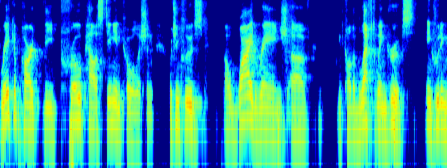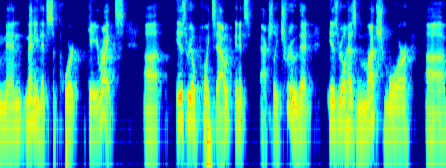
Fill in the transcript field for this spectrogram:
break apart the pro-Palestinian coalition, which includes a wide range of, you'd call them left-wing groups, including men, many that support gay rights. Uh, Israel points out, and it's actually true, that Israel has much more uh,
